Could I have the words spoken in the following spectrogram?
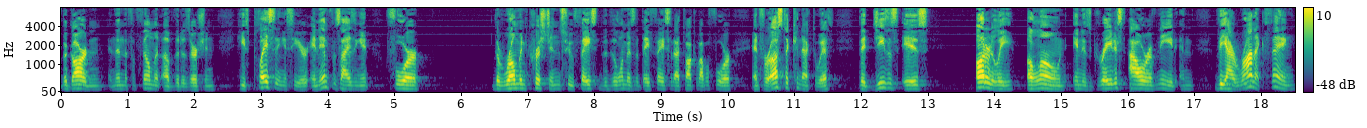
the garden, and then the fulfillment of the desertion. He's placing us here and emphasizing it for the Roman Christians who faced the dilemmas that they faced that I talked about before, and for us to connect with that Jesus is utterly alone in his greatest hour of need. And the ironic thing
